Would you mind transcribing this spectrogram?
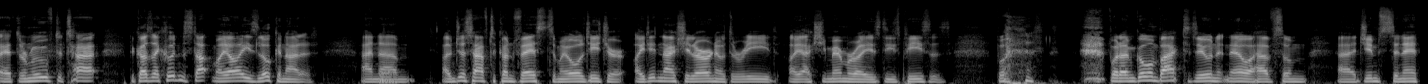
I had to remove the tat because I couldn't stop my eyes looking at it, and Yeah. um, I just have to confess to my old teacher, I didn't actually learn how to read. I actually memorized these pieces, but but I'm going back to doing it now. I have some uh, Jim Stinnett.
